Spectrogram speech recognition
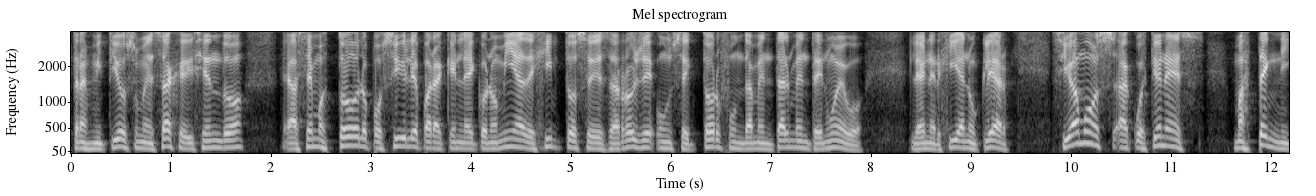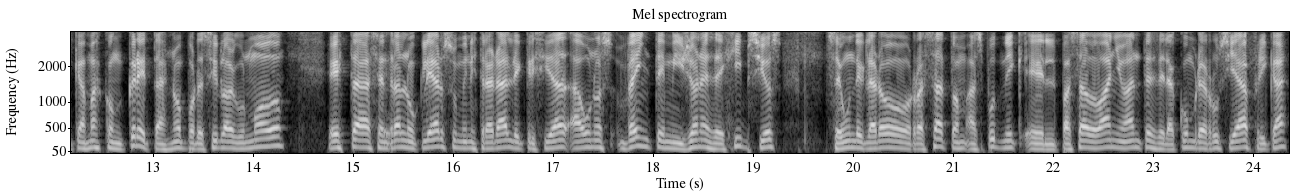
transmitió su mensaje diciendo, hacemos todo lo posible para que en la economía de Egipto se desarrolle un sector fundamentalmente nuevo, la energía nuclear. Si vamos a cuestiones más técnicas, más concretas, ¿no? Por decirlo de algún modo, esta central nuclear suministrará electricidad a unos 20 millones de egipcios, según declaró Rasatom a Sputnik el pasado año antes de la cumbre Rusia-África.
